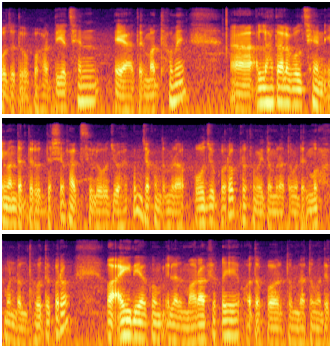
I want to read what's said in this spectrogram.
ওজুতে উপহার দিয়েছেন। এই আয়াতের মাধ্যমে আল্লাহ তালা বলছেন ইমানদারদের উদ্দেশ্যে ফাকসিল ওজু হাকুম যখন তোমরা অজু করো, প্রথমেই তোমরা তোমাদের মুখমণ্ডল ধৌত করো। ও আইদি আইদিয়াকুম ইলাল মারাফিকে অতপর তোমরা তোমাদের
